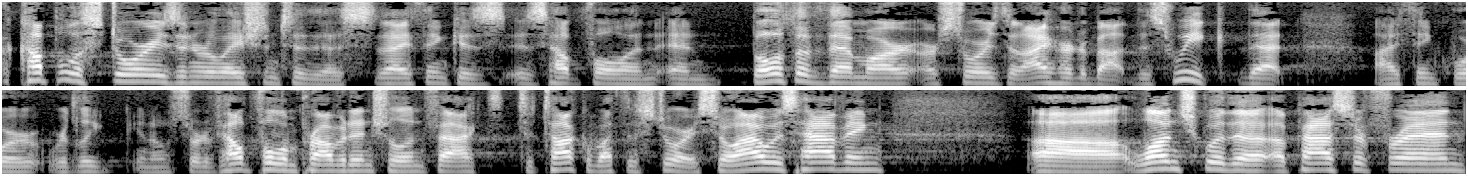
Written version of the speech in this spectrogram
a couple of stories in relation to this that I think is, is helpful, and, and both of them are, are stories that I heard about this week that I think were really, you know, sort of helpful and providential, in fact, to talk about this story. So I was having uh, lunch with a, a, pastor friend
